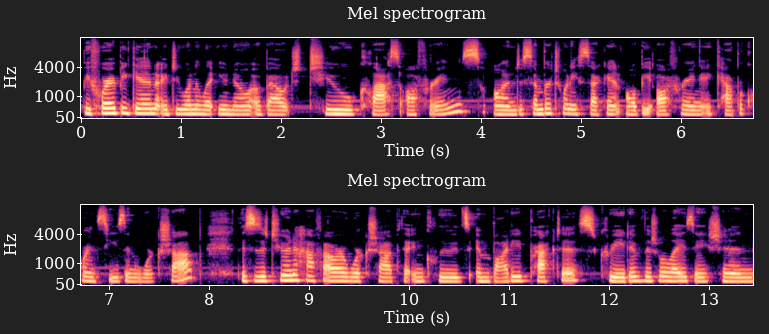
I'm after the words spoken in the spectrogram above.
Before I begin, I do want to let you know about two class offerings. On December 22nd, I'll be offering a Capricorn season workshop. This is a two and a half hour workshop that includes embodied practice, creative visualization,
